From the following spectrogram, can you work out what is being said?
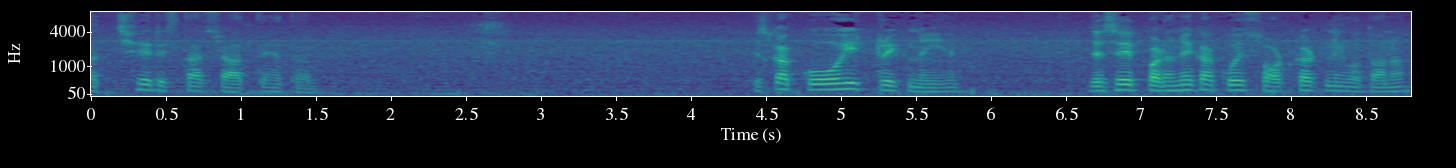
अच्छे रिश्ता चाहते हैं तब। इसका कोई ट्रिक नहीं है। जैसे पढ़ने का कोई शॉर्टकट नहीं होता ना।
